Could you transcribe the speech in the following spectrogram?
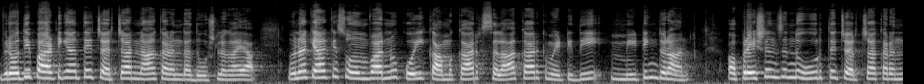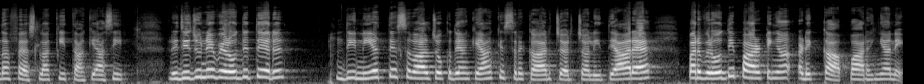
ਵਿਰੋਧੀ ਪਾਰਟੀਆਂ ਤੇ ਚਰਚਾ ਨਾ ਕਰਨ ਦਾ ਦੋਸ਼ ਲਗਾਇਆ ਉਹਨਾਂ ਕਿਹਾ ਕਿ ਸੋਮਵਾਰ ਨੂੰ ਕੋਈ ਕੰਮਕਾਰ ਸਲਾਹਕਾਰ ਕਮੇਟੀ ਦੀ ਮੀਟਿੰਗ ਦੌਰਾਨ ਆਪਰੇਸ਼ਨ ਸਿੰਧੂਰ ਤੇ ਚਰਚਾ ਕਰਨ ਦਾ ਫੈਸਲਾ ਕੀਤਾ ਗਿਆ ਸੀ ਰਜੀਜੂ ਨੇ ਵਿਰੋਧੀ ਧਿਰ ਦੀ ਨੀਅਤ ਤੇ ਸਵਾਲ ਚੁੱਕਦਿਆਂ ਕਿਹਾ ਕਿ ਸਰਕਾਰ ਚਰਚਾ ਲਈ ਤਿਆਰ ਹੈ ਪਰ ਵਿਰੋਧੀ ਪਾਰਟੀਆਂ ਅੜਿੱਕਾ ਪਾ ਰਹੀਆਂ ਨੇ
